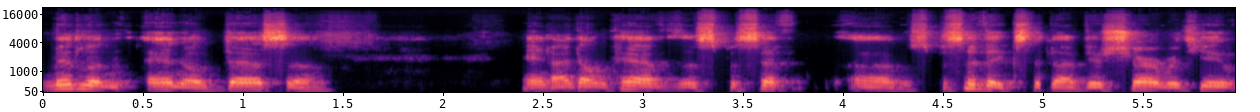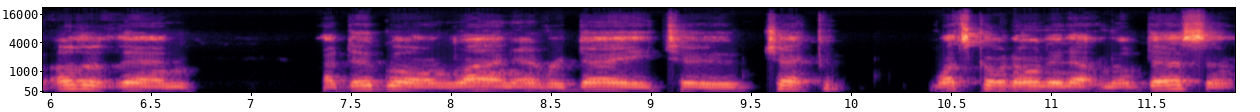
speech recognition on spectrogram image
Midland and Odessa. And I don't have the specific uh, specifics that I've just shared with you, other than I do go online every day to check what's going on in out in Odessa,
